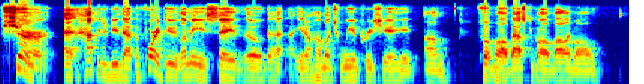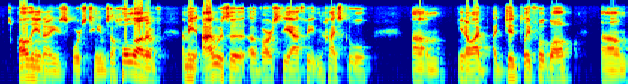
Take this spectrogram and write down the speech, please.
Sure, uh, happy to do that. Before I do, let me say though that you know how much we appreciate um, football, basketball, volleyball, all the NIU sports teams. A whole lot of, I mean, I was a, a varsity athlete in high school. Um, you know, I, I did play football. Um,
